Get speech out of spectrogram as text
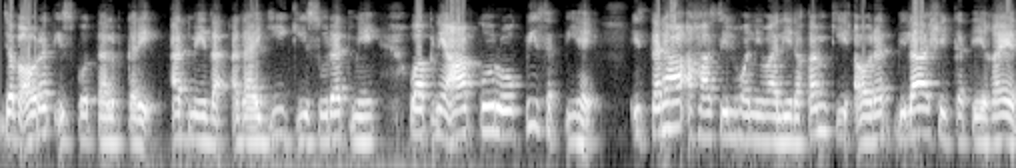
جب عورت اس کو طلب کرے۔ عدم ادائیگی کی صورت میں وہ اپنے آپ کو روک بھی سکتی ہے۔ اس طرح حاصل ہونے والی رقم کی عورت بلا شرکت غیر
